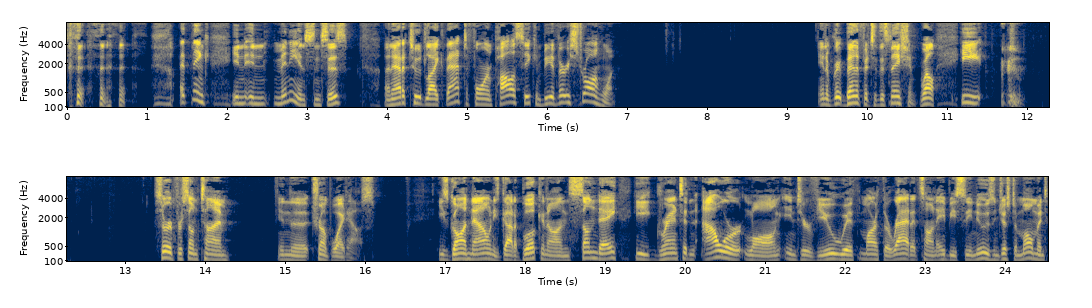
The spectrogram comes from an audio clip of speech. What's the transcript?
I think in, in many instances, an attitude like that to foreign policy can be a very strong one and of great benefit to this nation. Well, he served for some time in the Trump White House. He's gone now and he's got a book. And on Sunday, he granted an hour long interview with Martha Raddatz on ABC News. In just a moment,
